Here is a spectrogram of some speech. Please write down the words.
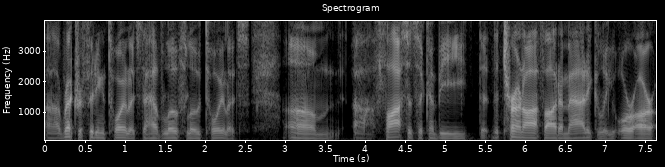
uh, retrofitting toilets to have low flow toilets, um, uh, faucets that can be the, the, turn off automatically or are,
